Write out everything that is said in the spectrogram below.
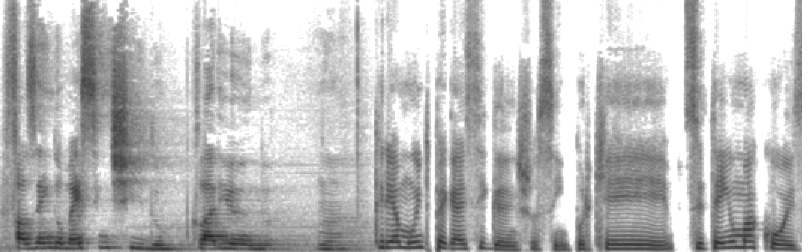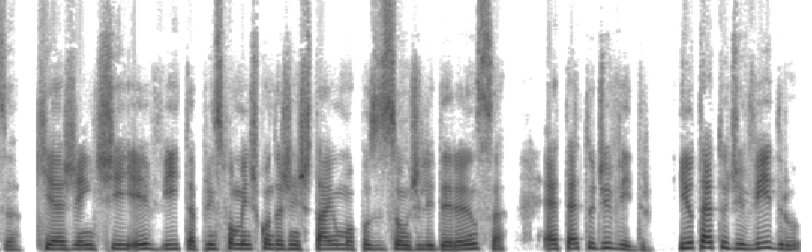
Fazendo mais sentido, clareando. Né? Queria muito pegar esse gancho, assim, porque se tem uma coisa que a gente evita, principalmente quando a gente está em uma posição de liderança, é teto de vidro. E o teto de vidro,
